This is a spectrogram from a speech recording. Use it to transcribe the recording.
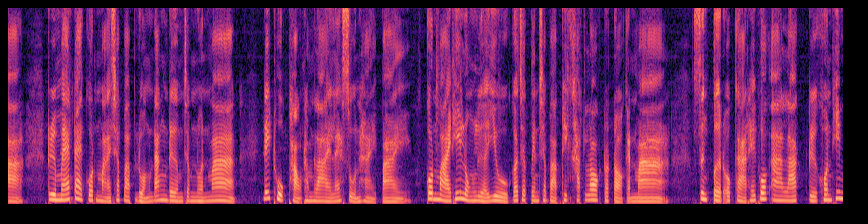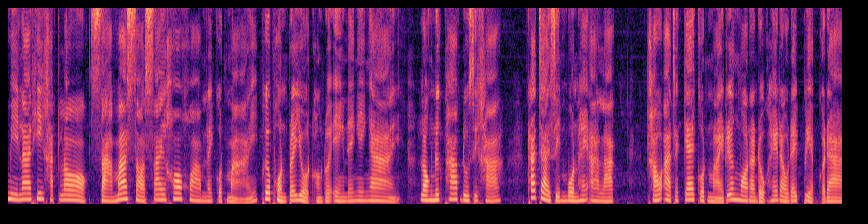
า หรือแม้แต่กฎหมายฉบับหลวงดั้งเดิมจำนวนมาก ได้ถูกเผาทำลายและสูญหายไป กฎหมายที่หลงเหลืออยู่ก็จะเป็นฉบับที่คัดลอกต่อๆกันมา ซึ่งเปิดโอกาสให้พวกอารักษ์หรือคนที่มีหน้าที่คัดลอก สามารถสอดไส้ข้อความในกฎหมาย เพื่อผลประโยชน์ของตัวเองได้ง่าย ๆ ลองนึกภาพดูสิคะ ถ้าจ่ายสินบนให้อารักษ์ เขาอาจจะแก้กฎหมายเรื่องมรดกให้เราได้เปรียบก็ได้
